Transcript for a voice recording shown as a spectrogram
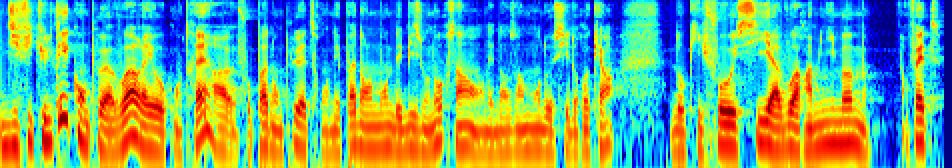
difficultés qu'on peut avoir. Et au contraire, faut pas non plus être. On n'est pas dans le monde des bisounours, hein, on est dans un monde aussi de requins. Donc il faut aussi avoir un minimum, en fait,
